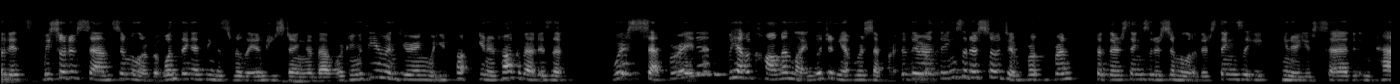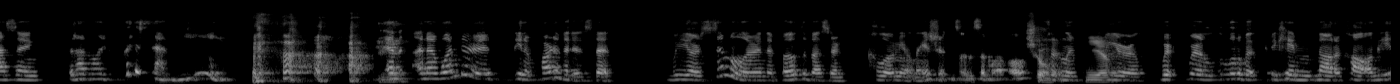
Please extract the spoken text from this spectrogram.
But it's we sort of sound similar. But one thing I think is really interesting about working with you and hearing what you talk, you know, talk about is that we're separated. We have a common language, and yet we're separate. There are things that are so different, but there's things that are similar. There's things that you you know you've said in passing that I'm like, what does that mean? And and I wonder if you know part of it is that we are similar in that both of us are colonial nations on some level. Sure. Certainly, Yeah. we are we're, we're a little bit became not a colony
